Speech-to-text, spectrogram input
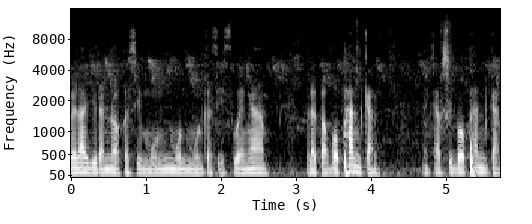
เวลาอยู่ด้านนอกก็สิหมุนหมุนหมุนก็สิสวยงาม แล้วก็บ่พันกันนะครับสิบ่พันกัน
